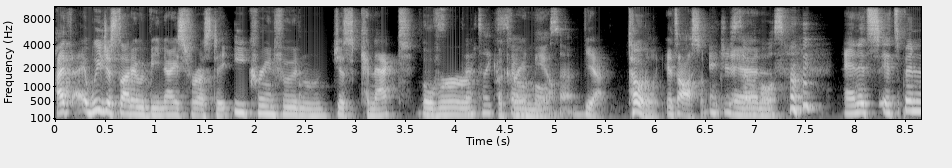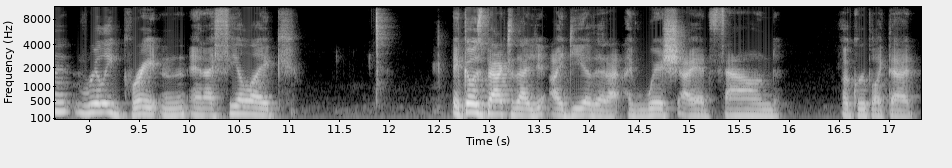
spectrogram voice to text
I th- we just thought it would be nice for us to eat Korean food and just connect over That's, like, a so Korean wholesome. meal. Yeah, totally. It's awesome. It's just And- so wholesome. and it's it's been really great and and i feel like it goes back to that idea that i, I wish i had found a group like that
